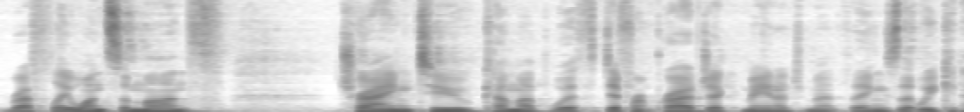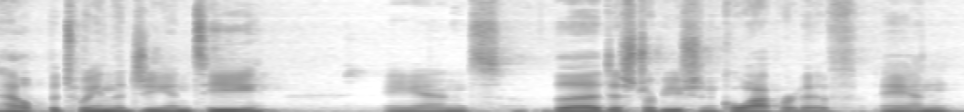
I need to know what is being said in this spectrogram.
roughly once a month trying to come up with different project management things that we can help between the G&T and the distribution cooperative. And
